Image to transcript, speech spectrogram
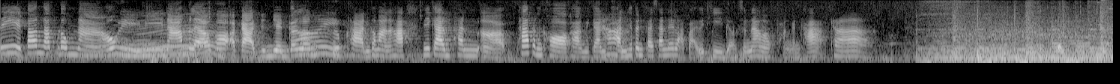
จี้ต้อนรับลมหนาวนี่อืมมีน้ำมาแล้วก็อากาศเย็นๆก็เริ่มใช่คืบคลานเข้ามานะคะ มีการพันอ่าผ้าพันคอค่ะ มีการค่ะพันให้เป็นแฟชั่นได้หลากหลายวิธี เดี๋ยวช่วงหน้ามาฟังกันค่ะ ค่ะ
